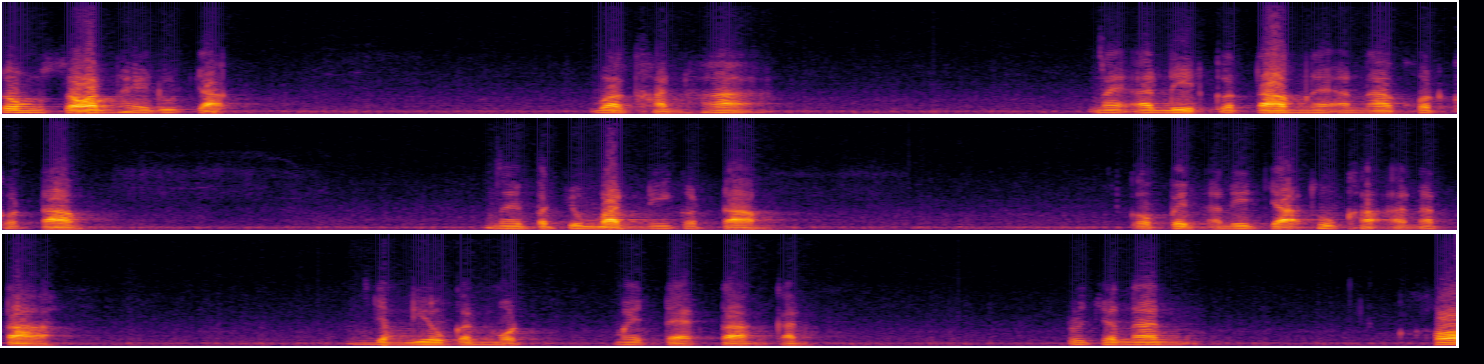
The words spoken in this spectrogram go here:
ทรงสอนให้รู้จัก ว่าขันห้า ในอดีตก็ตาม ในอนาคตก็ตาม ในปัจจุบันนี้ก็ตาม ก็เป็นอนิจจทุกขอนัตตา อย่างเดียวกันหมดไม่แตกต่างกัน เพราะฉะนั้น ข้อ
